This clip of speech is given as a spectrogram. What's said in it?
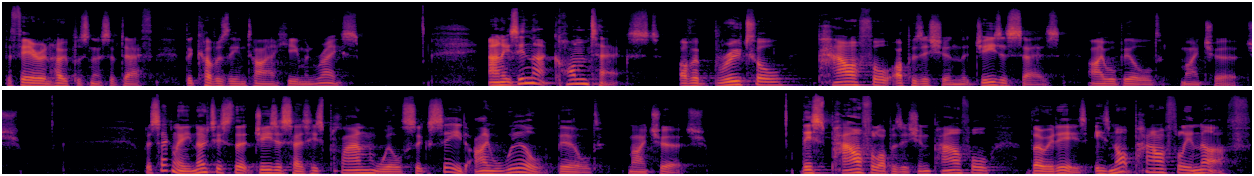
the fear and hopelessness of death that covers the entire human race. And it's in that context of a brutal, powerful opposition that Jesus says, I will build my church. But secondly, notice that Jesus says his plan will succeed. I will build my church. This powerful opposition, powerful though it is, is not powerful enough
